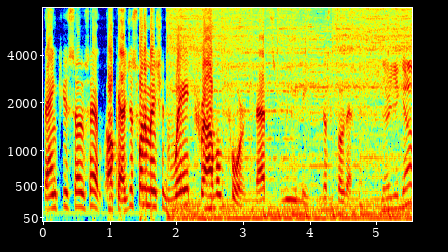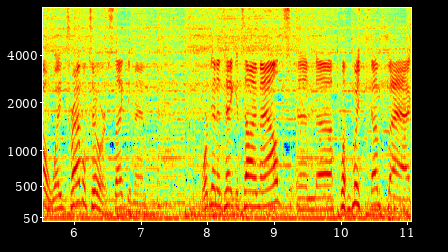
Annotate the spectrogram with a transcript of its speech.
Thank you so much. Okay, I just want to mention Wade Travel Tours. That's really just go there. There you go, Wade Travel Tours. Thank you, man. We're going to take a time out, and uh, when we come back,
